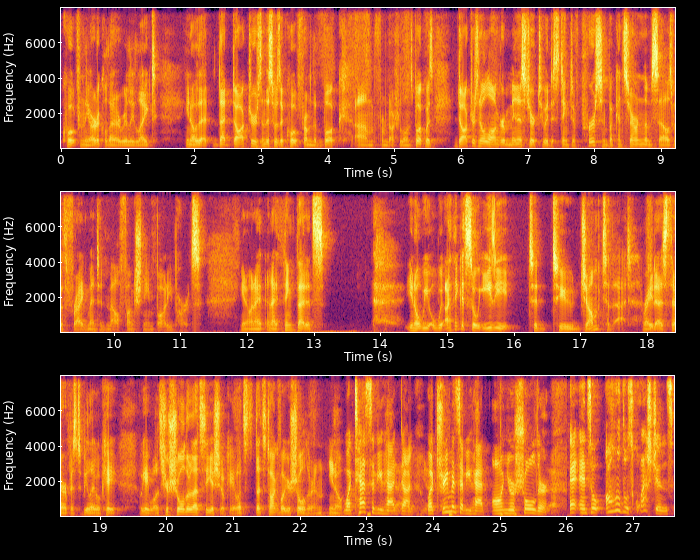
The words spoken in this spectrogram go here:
quote from the article that I really liked you know that that doctors and this was a quote from the book um, from dr Lown's book was doctors no longer minister to a distinctive person but concern themselves with fragmented malfunctioning body parts you know and i and i think that it's you know we, we i think it's so easy to to jump to that right as therapists to be like okay okay well it's your shoulder that's the issue okay let's let's talk about your shoulder and you know what tests have you had yeah, done yeah. what treatments have you had on your shoulder yeah. and, and so all of those questions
